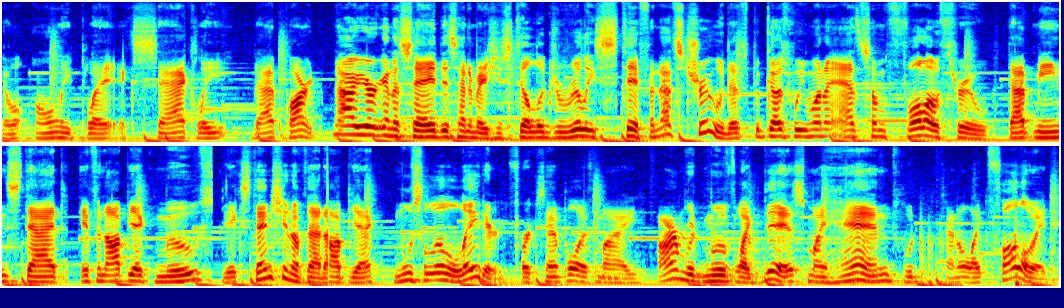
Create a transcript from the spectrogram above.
it will only play exactly that part. Now you're gonna say this animation still looks really stiff. And that's true. That's because we wanna add some follow through. That means that if an object moves, the extension of that object moves a little later. For example, if my arm would move like this, my hand would kind of like follow it.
